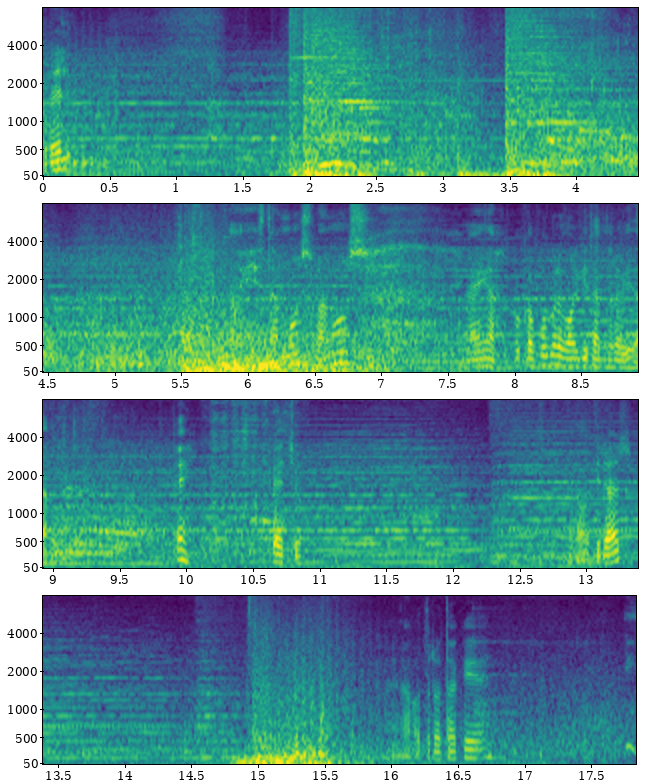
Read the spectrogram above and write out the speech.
Por él. Ahí estamos, vamos. Venga, poco a poco le voy quitando la vida. Eh, ¿qué he hecho? Venga, voy a tirar. Venga, otro ataque. Ahí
